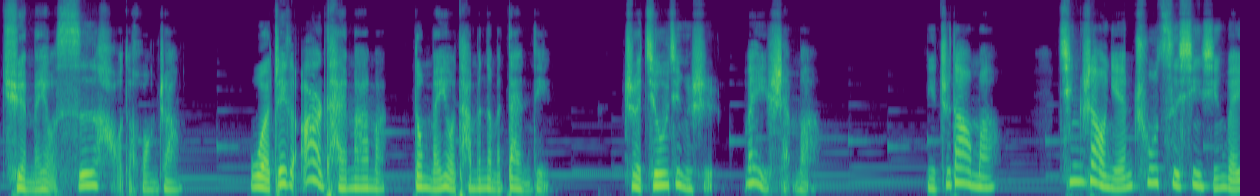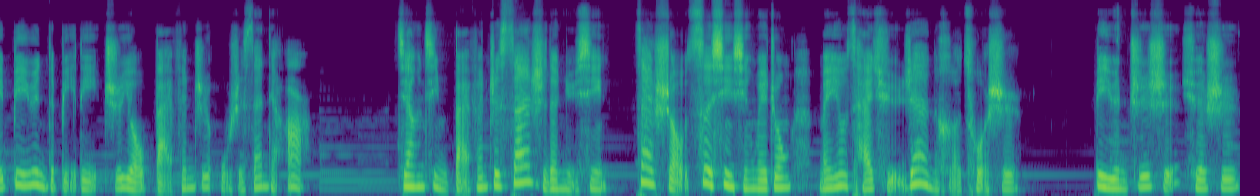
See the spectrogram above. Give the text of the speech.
却没有丝毫的慌张，我这个二胎妈妈都没有他们那么淡定，这究竟是为什么？你知道吗？青少年初次性行为避孕的比例只有百分之五十三点二，将近百分之三十的女性在首次性行为中没有采取任何措施，避孕知识缺失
